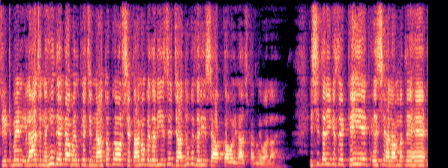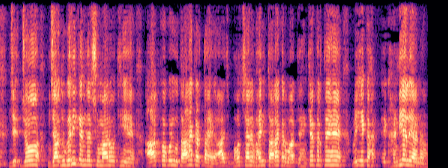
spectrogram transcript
ट्रीटमेंट इलाज नहीं देगा, बल्कि जिन्नातों के और शैतानों के ज़रिए से, जादू के ज़रिए से आपका वो इलाज करने वाला है। इसी तरीके से कई एक ऐसी अलामतें हैं जो जादूगरी के अंदर शुमार होती हैं। आपका कोई उतारा करता है? आज बहुत सारे भाई उतारा करवाते हैं। क्या करते हैं? भाई एक एक हंडिया ले आना।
